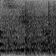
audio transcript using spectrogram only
nosso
